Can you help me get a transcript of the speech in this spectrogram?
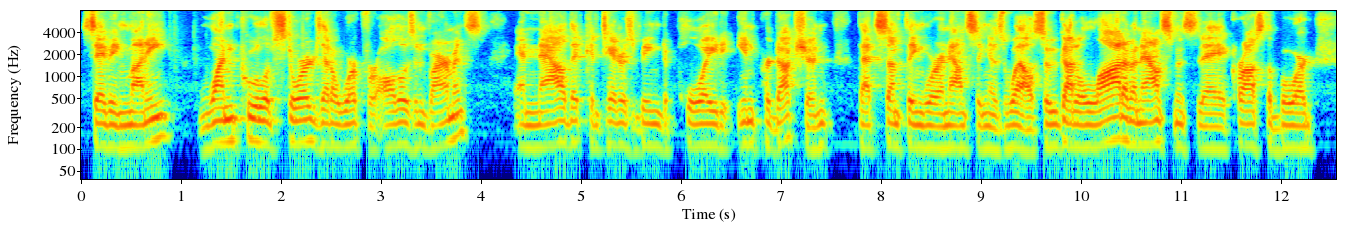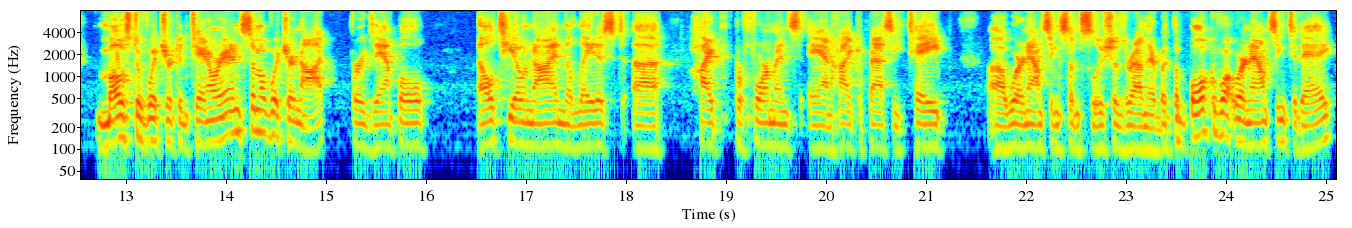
saving money, one pool of storage that'll work for all those environments. And now that containers are being deployed in production, that's something we're announcing as well. So we've got a lot of announcements today across the board, most of which are container and some of which are not. For example, LTO9, the latest uh, high performance and high capacity tape. Uh, we're announcing some solutions around there, but the bulk of what we're announcing today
